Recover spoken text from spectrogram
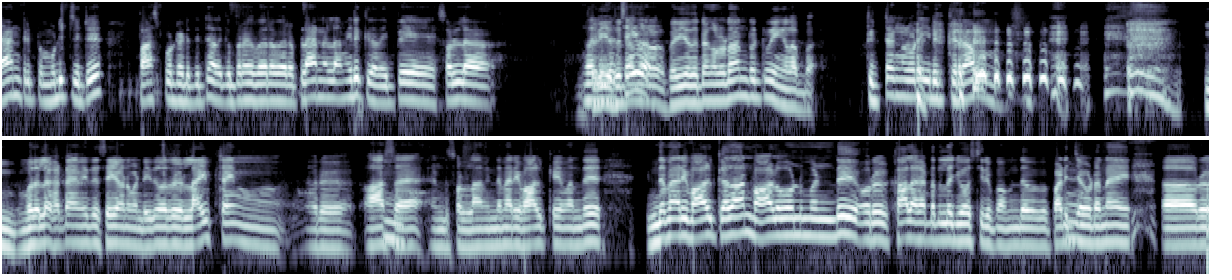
வேன் ட்ரிப்பை முடிச்சிட்டு பாஸ்போர்ட் எடுத்துட்டு அதுக்கு பிறகு வேற வேற பிளான் எல்லாம் இருக்குது. அதை இப்போ சொல்ல பெரிய. திட்டங்கள் பெரிய திட்டங்களுடன் இருக்கிறீங்களா அப்ப? திட்டங்களோட இருக்கிறோம். முதல்ல கட்டாயம் இது செய்யணும் இது ஒரு லைஃப் டைம் ஒரு ஆசை என்று சொல்லலாம். இந்த மாதிரி வாழ்க்கை வந்து இந்த மாதிரி வாழ்க்கை தான் வாழணும்னு ஒரு காலகட்டத்தில் யோசிச்சிருப்போம். இந்த படிச்ச உடனே ஒரு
